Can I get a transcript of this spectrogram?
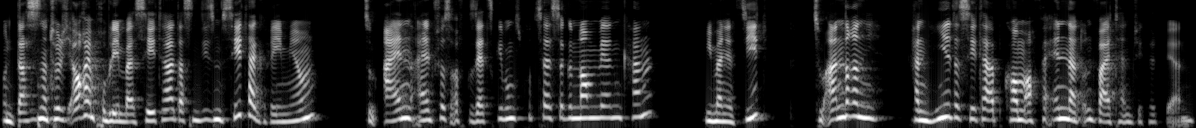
Und das ist natürlich auch ein Problem bei CETA, dass in diesem CETA-Gremium zum einen Einfluss auf Gesetzgebungsprozesse genommen werden kann, wie man jetzt sieht. Zum anderen kann hier das CETA-Abkommen auch verändert und weiterentwickelt werden.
